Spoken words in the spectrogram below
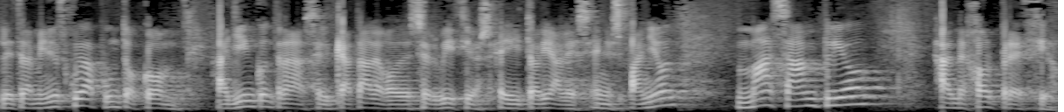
letraminúscula.com. Allí encontrarás el catálogo de servicios editoriales en español más amplio al mejor precio.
